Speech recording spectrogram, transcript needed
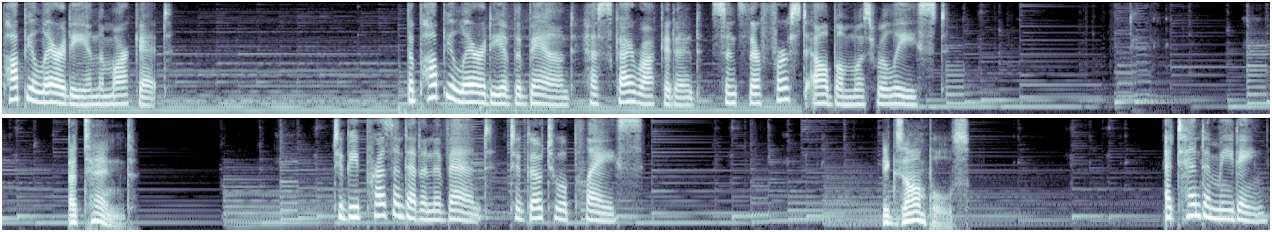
Popularity in the market. The popularity of the band has skyrocketed since their first album was released. Attend. To be present at an event, to go to a place. Examples Attend a meeting.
